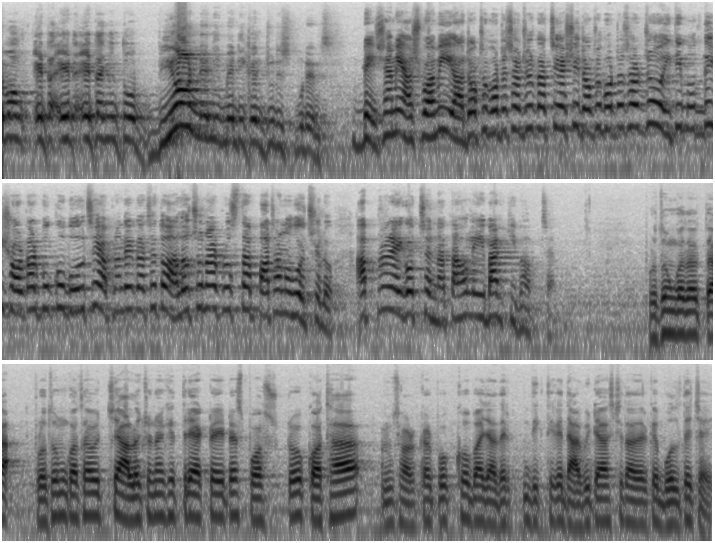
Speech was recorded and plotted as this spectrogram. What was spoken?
এবং এটা এটা এটা কিন্তু বিয়ন্ড এনি মেডিকেল জুরিসপ্রুডেন্স বেশ আমি আসব। আমি ডক্টর ভট্টাচার্যের কাছে আসি। ডক্টর ভট্টাচার্য ইতিমধ্যেই সরকার পক্ষ বলছে আপনাদের কাছে তো আলোচনার প্রস্তাব পাঠানো হয়েছিল। আপনারা এগোচ্ছেন না তাহলে এবার কি ভাবছেন? প্রথম কথা প্রথম কথা হচ্ছে আলোচনার ক্ষেত্রে একটা এটা স্পষ্ট কথা আমি সরকার পক্ষ বা যাদের দিক থেকে দাবিটা আসছে তাদেরকে বলতে চাই।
